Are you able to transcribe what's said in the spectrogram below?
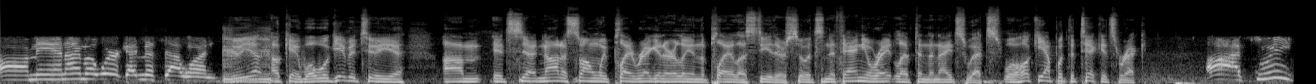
Oh, man, I'm at work. I missed that one. Do you? Okay, well, we'll give it to you. Um, it's uh, not a song we play regularly in the playlist either. So it's Nathaniel Rateliff and the Night Sweats. We'll hook you up with the tickets, Rick. Ah, sweet,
